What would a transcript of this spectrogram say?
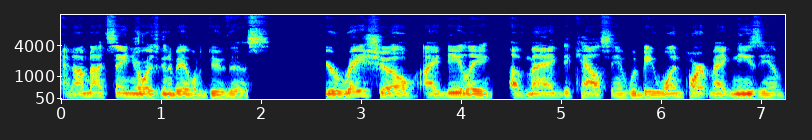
and I'm not saying you're always going to be able to do this, your ratio, ideally, of mag to calcium would be one part magnesium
